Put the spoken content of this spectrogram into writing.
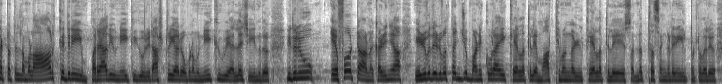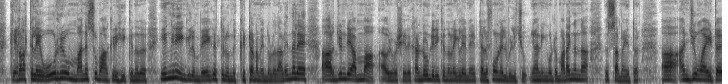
ഘട്ടത്തിൽ നമ്മൾ ആർക്കെതിരെയും പരാതി ഉന്നയിക്കുകയോ ഒരു രാഷ്ട്രീയ ആരോപണം ഉന്നയിക്കുകയോ അല്ല ചെയ്യുന്നത്. ഇതൊരു എഫേർട്ടാണ്. കഴിഞ്ഞ എഴുപത് എഴുപത്തഞ്ച് മണിക്കൂറായി കേരളത്തിലെ മാധ്യമങ്ങൾ കേരളത്തിലെ സന്നദ്ധ സംഘടനയിൽപ്പെട്ടവർ കേരളത്തിലെ ഓരോ മനസ്സും ആഗ്രഹിക്കുന്നത് എങ്ങനെയെങ്കിലും വേഗത്തിലൊന്ന് കിട്ടണം എന്നുള്ളതാണ് ഇന്നലെ അർജുന്റെ അമ്മ ഒരു പക്ഷേ ഇത് കണ്ടുകൊണ്ടിരിക്കുന്നുണ്ടെങ്കിൽ എന്നെ ടെലിഫോണിൽ വിളിച്ചു. ഞാൻ ഇങ്ങോട്ട് മടങ്ങുന്ന സമയത്ത് അഞ്ചുമായിട്ട്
